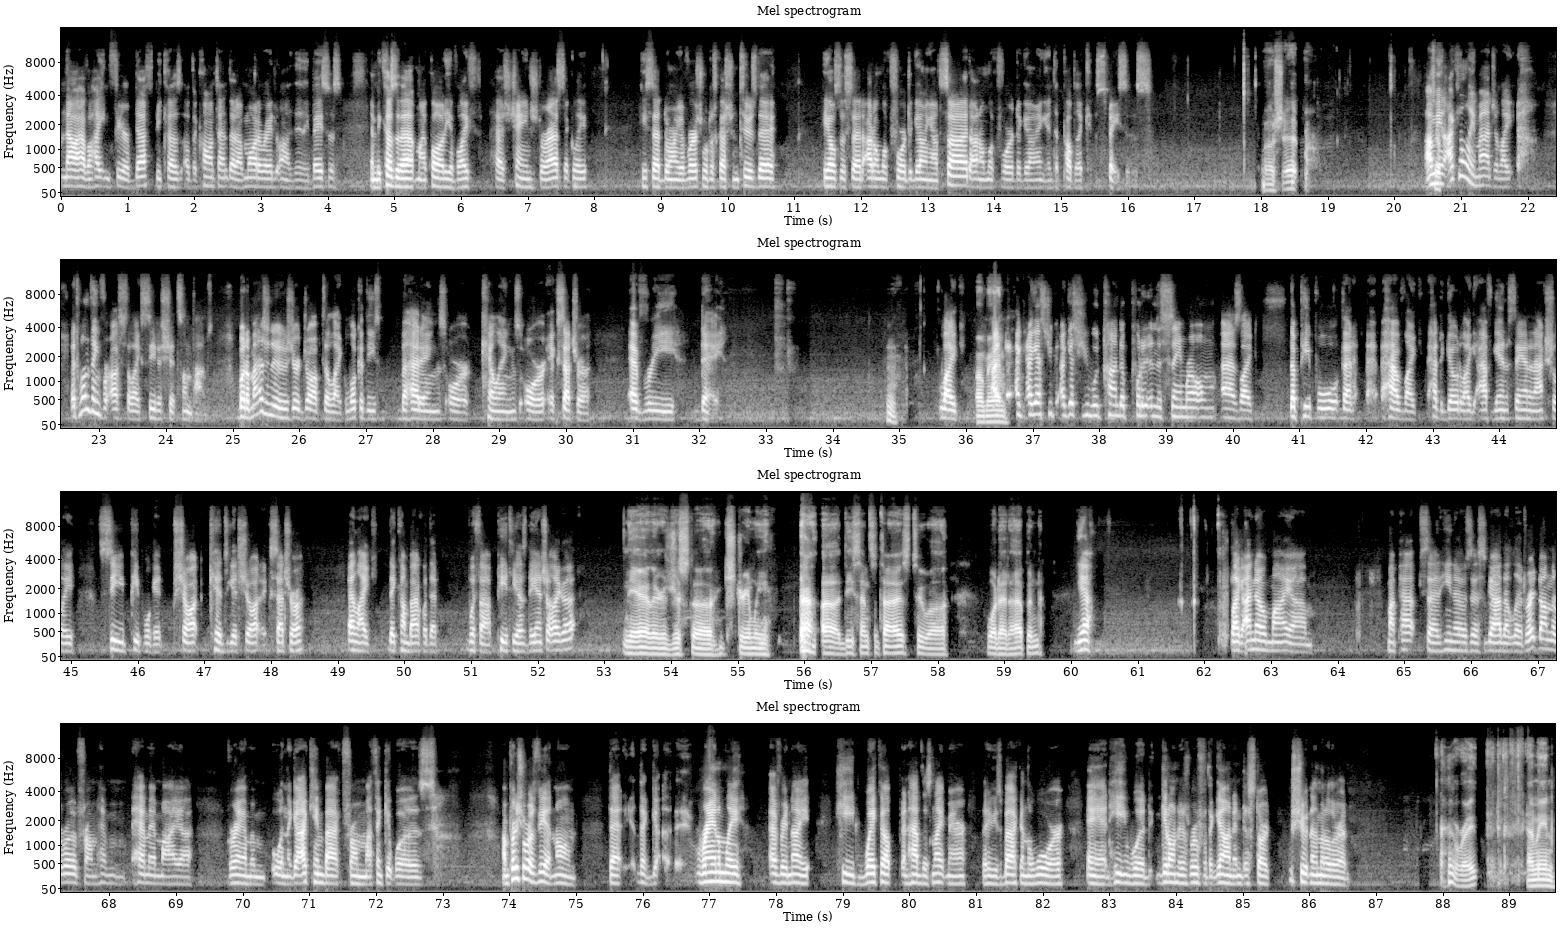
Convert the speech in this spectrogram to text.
now I have a heightened fear of death because of the content that I've moderated on a daily basis. And because of that, my quality of life has changed drastically. He said during a virtual discussion Tuesday. He also said, I don't look forward to going outside. I don't look forward to going into public spaces. Well, shit. I so- mean, I can only imagine, like, it's one thing for us to, like, see the shit sometimes. But imagine it is your job to, like, look at these beheadings or killings or etc. every day. Hmm. Like, oh man, I, I, I, guess you, I guess you would kind of put it in the same realm as like the people that have like had to go to like Afghanistan and actually see people get shot, kids get shot, etc. And like they come back with that with uh, PTSD and shit like that. Yeah, they're just uh, extremely uh, desensitized to uh, what had happened. Yeah. Like I know my um, my pap said he knows this guy that lived right down the road from him, him and my uh, Graham. And when the guy came back from, I think it was, I'm pretty sure it was Vietnam, that the randomly every night he'd wake up and have this nightmare that he was back in the war, and he would get on his roof with a gun and just start shooting in the middle of the road. right. I mean,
